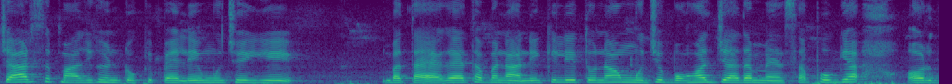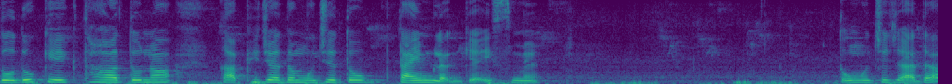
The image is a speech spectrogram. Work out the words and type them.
चार से पाँच घंटों के पहले मुझे ये बताया गया था बनाने के लिए तो ना मुझे बहुत ज़्यादा मैसअप हो गया और दो दो केक था तो ना काफ़ी ज़्यादा मुझे तो टाइम लग गया इसमें। तो मुझे ज़्यादा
